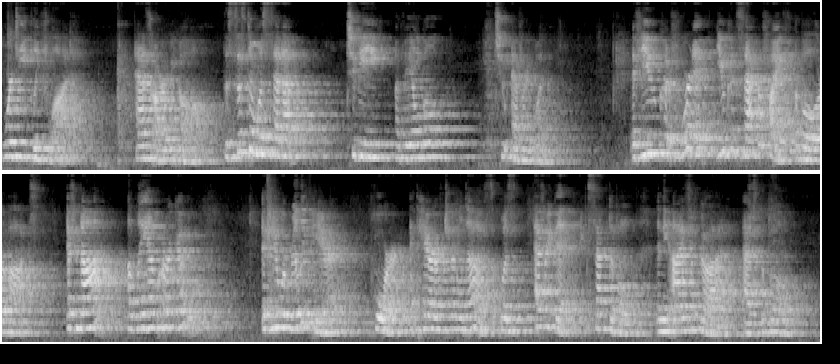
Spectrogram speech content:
were deeply flawed. As are we all. The system was set up to be available to everyone. If you could afford it, you could sacrifice a bull or ox. If not, a lamb or a goat. If you were really poor, a pair of turtle doves was every bit acceptable in the eyes of God as the bull.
